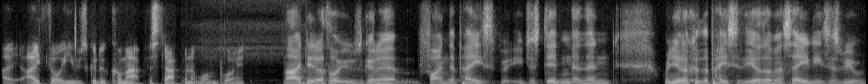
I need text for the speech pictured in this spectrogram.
I, I thought he was going to come at Verstappen at one point. I did. I thought he was going to find the pace, but he just didn't. And then when you look at the pace of the other Mercedes, as we were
